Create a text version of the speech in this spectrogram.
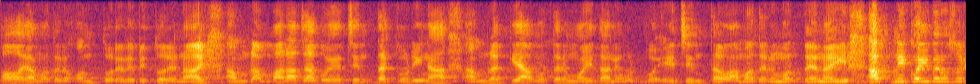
ভয় আমাদের অন্তরের ভিতরে নাই। আমরা মারা যাব এই চিন্তা করি না। আমরা কি আমাদের ময়দানে উঠবো এই চিন্তাও আমাদের মধ্যে নাই। আপনি কইবেন, হুজুর,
